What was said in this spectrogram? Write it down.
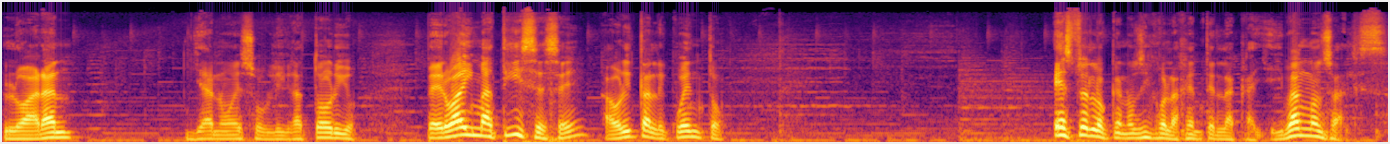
lo harán, ya no es obligatorio. Pero hay matices, ¿eh? Ahorita le cuento. Esto es lo que nos dijo la gente en la calle. Iván González.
